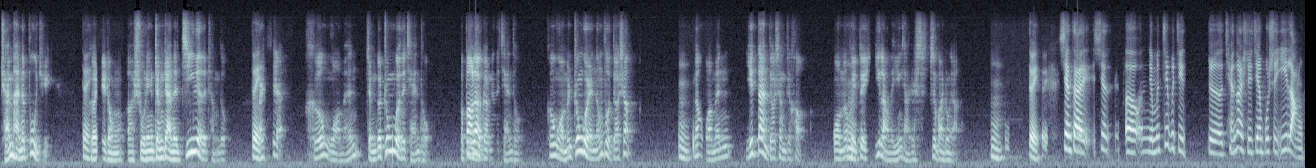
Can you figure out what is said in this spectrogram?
全盘的布局对。和这种呃属灵征战的激烈的程度，对。而且和我们整个中国的前途和爆料革命的前途和我们中国人能否得胜，嗯。那我们一旦得胜之后，我们会嗯。对伊朗的影响是至关重要的。嗯，对。对。现在现呃，你们记不记得前段时间不是伊朗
